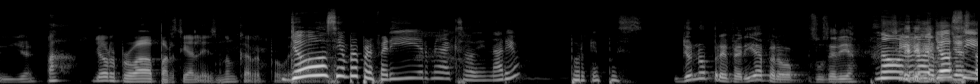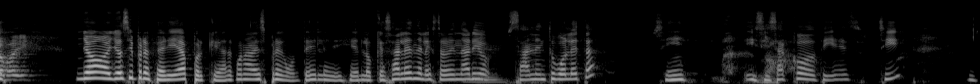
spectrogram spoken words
Y ya. Ah, yo reprobaba parciales, nunca reprobé. Yo siempre preferí irme a extraordinario porque pues Yo no prefería, pero sucedía. no, Sí, no, yo sí. estaba ahí. Yo yo sí prefería porque alguna vez pregunté, le dije, "¿Lo que sale en el extraordinario Mm. sale en tu boleta?" Sí. Y si No. saco 10, ¿sí? Pues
